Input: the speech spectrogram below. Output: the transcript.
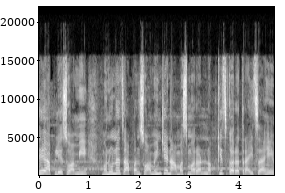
ते आपले स्वामी. म्हणूनच आपण स्वामींचे नामस्मरण नक्कीच करत राहायचं आहे.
